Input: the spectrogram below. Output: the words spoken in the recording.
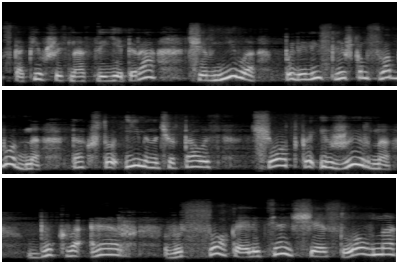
Скопившись на острие пера, чернила пылились слишком свободно, так что имя начерталось четко и жирно. Буква «Р», высокая, летящая, словно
